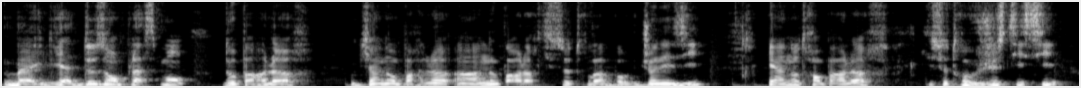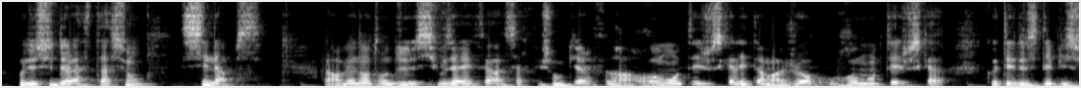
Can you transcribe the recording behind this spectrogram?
ben, il y a deux emplacements d'eau-parleurs. Donc il y a un haut-parleur qui se trouve à Bourg Jonesy et un autre haut-parleur qui se trouve juste ici, au-dessus de la station Synapse. Alors bien entendu, si vous allez faire un circuit Shonker, il faudra remonter jusqu'à l'état-major ou remonter jusqu'à côté de Sleepy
